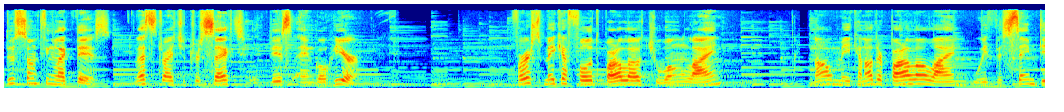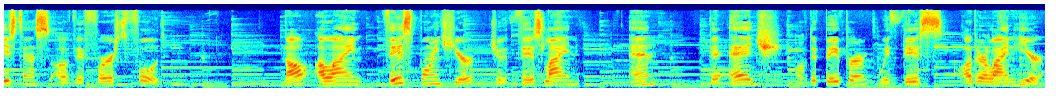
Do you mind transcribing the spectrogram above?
Do something like this, let's try to trisect this angle here. First make a fold parallel to one line. Now make another parallel line with the same distance of the first fold. Now align this point here to this line and the edge of the paper with this other line here.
